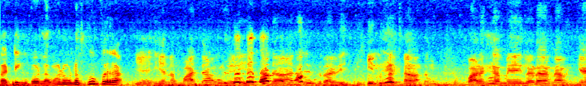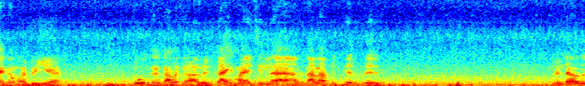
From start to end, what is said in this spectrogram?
கட்டிங் போடலாமான்னு உன்னை கூப்பிடுறான். ஏன் என்னை பார்த்தா உங்களுக்கு பழக்கமே இல்லைடானாலும் கேட்க மாட்டீங்க தூக்க கலக்கம் அது டைம் ஆயிடுச்சு இல்ல அதனால அப்படி தெரியுது. ரெண்டாவது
